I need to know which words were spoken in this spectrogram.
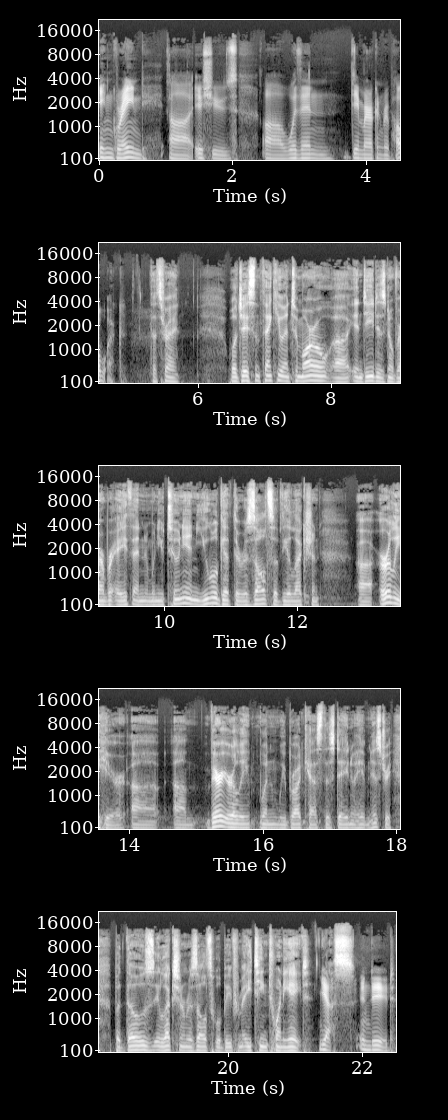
ingrained uh, issues uh, within the American Republic. That's right. Well, Jason, thank you. And tomorrow, uh, indeed, is November 8th. And when you tune in, you will get the results of the election uh, early here, uh, um, very early when we broadcast this day in New Haven history. But those election results will be from 1828. Yes, indeed.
